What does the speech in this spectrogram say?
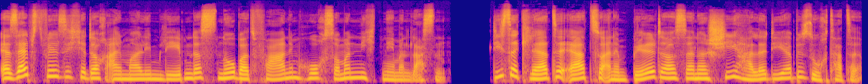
Er selbst will sich jedoch einmal im Leben das Snowboardfahren im Hochsommer nicht nehmen lassen. Dies erklärte er zu einem Bild aus seiner Skihalle, die er besucht hatte.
